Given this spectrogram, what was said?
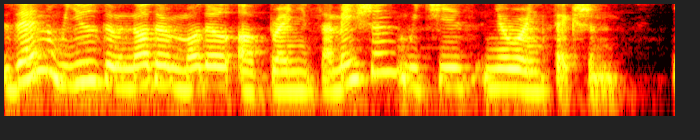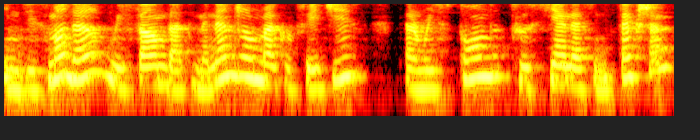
Then we used another model of brain inflammation, which is neuroinfection. In this model, we found that meningeal macrophages can respond to CNS infection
